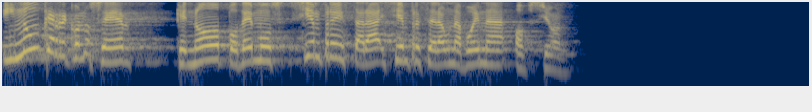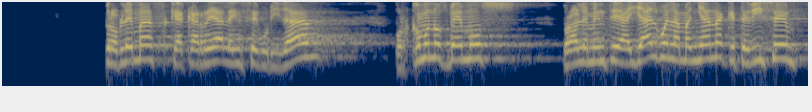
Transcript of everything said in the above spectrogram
y nunca reconocer que no podemos, siempre estará y siempre será una buena opción. Problemas que acarrea la inseguridad, por cómo nos vemos, probablemente hay algo en la mañana que te dice,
